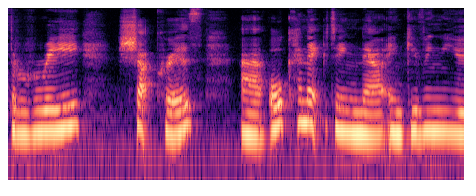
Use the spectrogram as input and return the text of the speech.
three chakras uh, all connecting now and giving you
